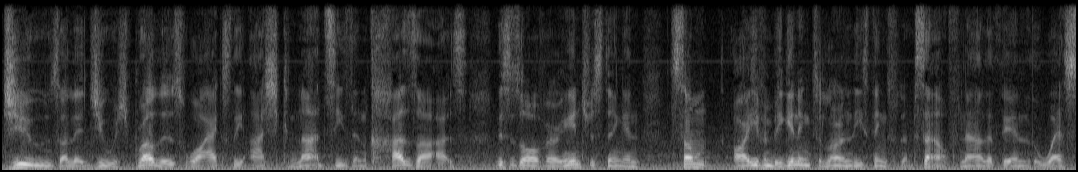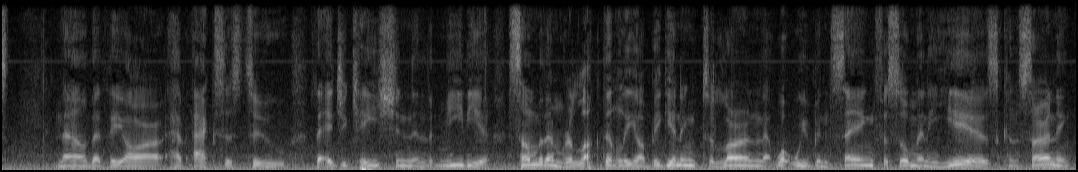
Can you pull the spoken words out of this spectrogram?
Jews are their Jewish brothers who are actually Ashkenazis and Khazars. This is all very interesting, and some are even beginning to learn these things for themselves now that they're in the West. Now that they are have access to the education and the media, some of them reluctantly are beginning to learn that what we've been saying for so many years concerning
